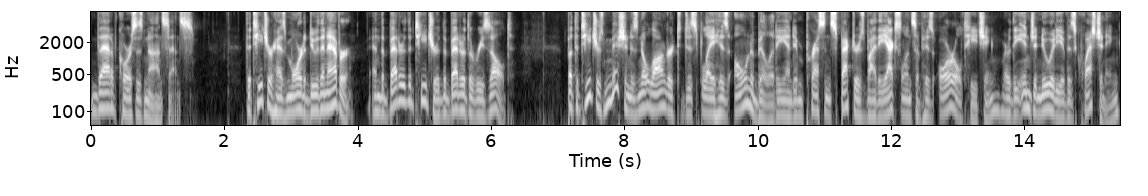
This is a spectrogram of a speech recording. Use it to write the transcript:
That, of course, is nonsense. The teacher has more to do than ever, and the better the teacher, the better the result. But the teacher's mission is no longer to display his own ability and impress inspectors by the excellence of his oral teaching or the ingenuity of his questioning.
